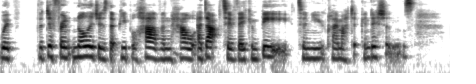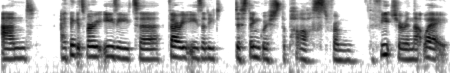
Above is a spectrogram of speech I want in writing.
with the different knowledges that people have and how adaptive they can be to new climatic conditions. And I think it's very easy to very easily distinguish the past from the future in that way.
